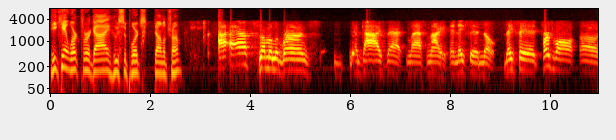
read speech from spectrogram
he can't work for a guy who supports Donald Trump? I asked some of LeBron's guys that last night, and they said no. They said, first of all, uh,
